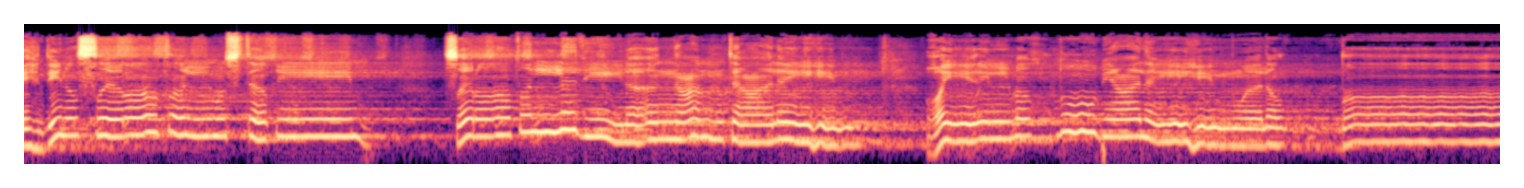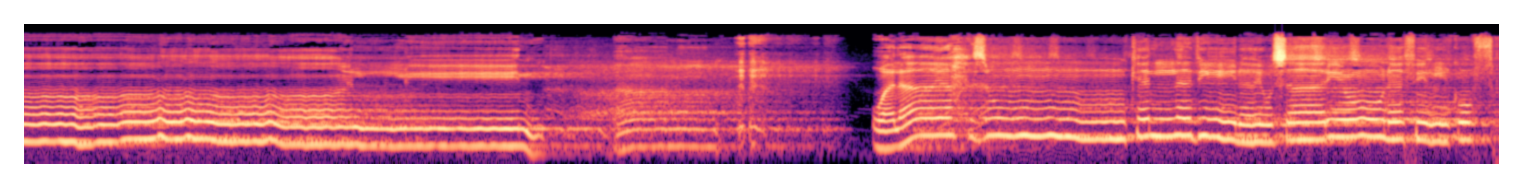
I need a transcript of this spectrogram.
اهدنا الصراط المستقيم. صراط الذين أنعمت عليهم غير المغضوب عليهم ولا الضالين. آمين. ولا يحزنك الذين يسارعون في الكفر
